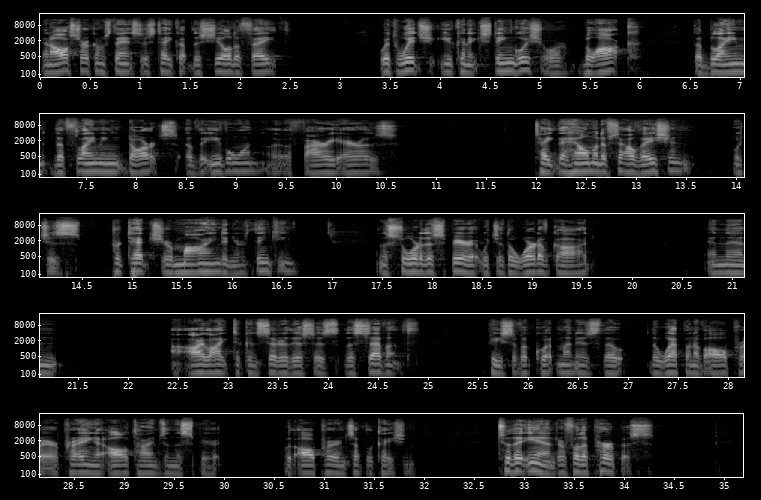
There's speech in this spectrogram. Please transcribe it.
In all circumstances, take up the shield of faith with which you can extinguish or block the, blame, the flaming darts of the evil one, the fiery arrows. Take the helmet of salvation, which is protects your mind and your thinking, and the sword of the Spirit, which is the Word of God. And then I like to consider this as the seventh piece of equipment is the, the weapon of all prayer, praying at all times in the Spirit, with all prayer and supplication, to the end or for the purpose.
